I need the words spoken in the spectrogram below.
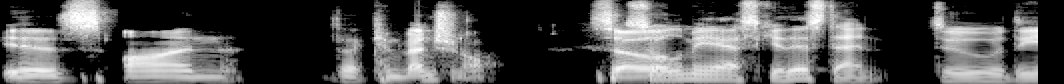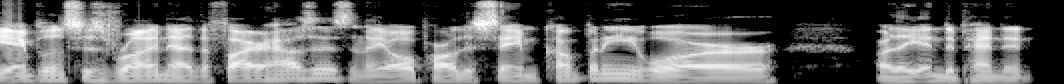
is on the conventional. So, so let me ask you this then: Do the ambulances run at the firehouses, and they all part of the same company, or are they independent?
